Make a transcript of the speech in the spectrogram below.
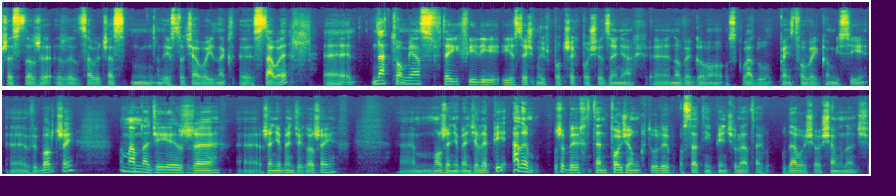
przez to, że, że cały czas mm, jest to ciało jednak e, stałe. E, natomiast w tej chwili jesteśmy już po trzech posiedzeniach e, nowego składu Państwowej Komisji Wyborczej. No mam nadzieję, że, że nie będzie gorzej. Może nie będzie lepiej, ale żeby ten poziom, który w ostatnich pięciu latach udało się osiągnąć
